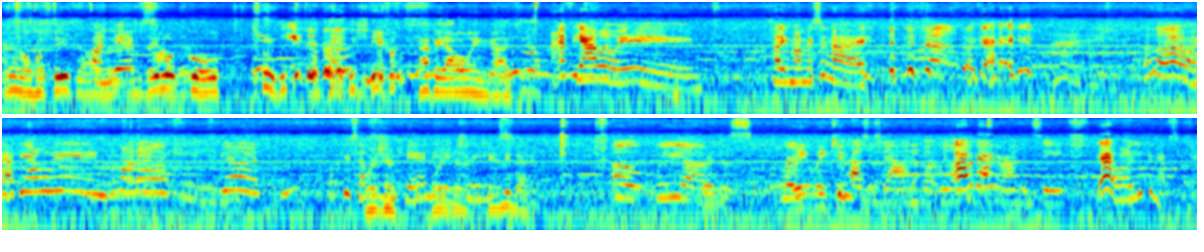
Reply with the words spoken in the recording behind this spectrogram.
I don't know what these are. Fun they, dips. they look cool. Thank you. Happy Halloween, guys. Happy Halloween. Tell your mom I said hi. okay. Hi. Hello. Happy Halloween. Come on up. Yeah. Help yourself Where's to your, some candy where's and your treats. candy bag? Oh, we um, we're We- we two keep- houses down, yeah. but we like Okay. to walk around and see. Yeah, well, you can have some. here.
